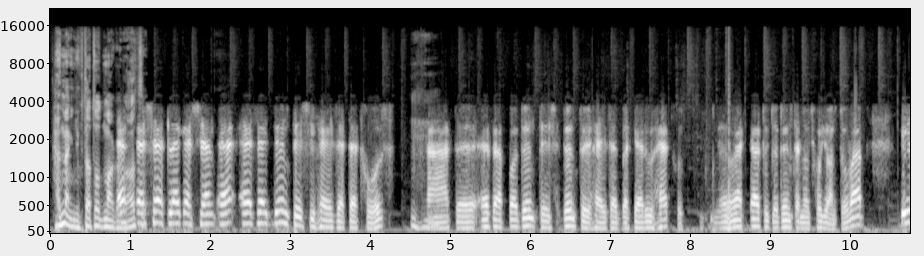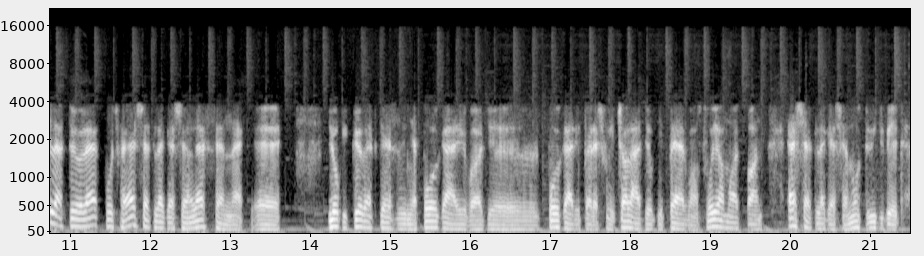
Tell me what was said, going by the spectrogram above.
Hát megnyugtatod ez magadat. esetlegesen e- ez egy döntési helyzetet hoz, uh-huh. tehát ezzel a döntés, döntő helyzetbe kerülhet, hogy meg el tudja dönteni, hogy hogyan tovább, illetőleg, hogyha esetlegesen lesz ennek jogi következménye, polgári vagy ö, polgári peres, vagy családjogi per van folyamatban, esetlegesen ott ügyvéd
